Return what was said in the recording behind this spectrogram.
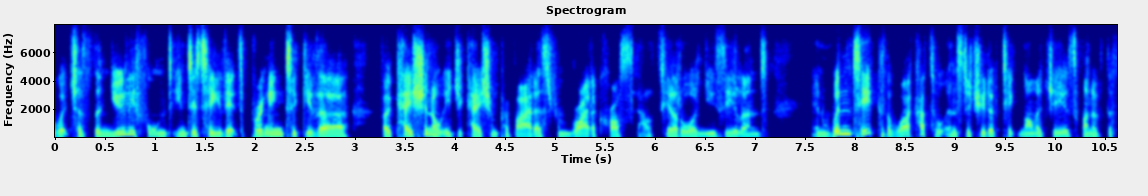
which is the newly formed entity that's bringing together vocational education providers from right across Aotearoa, New Zealand. And Wintec, the Waikato Institute of Technology, is one of the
